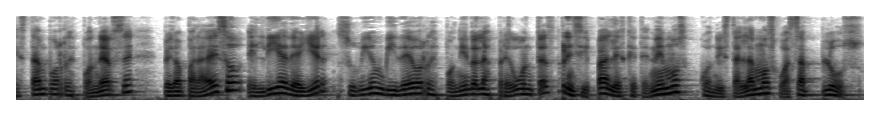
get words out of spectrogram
están por responderse, pero para eso el día de ayer subí un video respondiendo las preguntas principales que tenemos cuando instalamos WhatsApp Plus.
